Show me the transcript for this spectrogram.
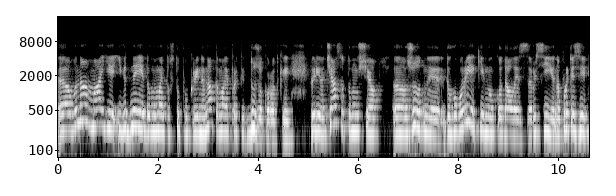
е, вона має і від неї до моменту вступу України в НАТО має пройти дуже короткий період часу, тому що е, жодні договори, які ми укладали з Росією на протязі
